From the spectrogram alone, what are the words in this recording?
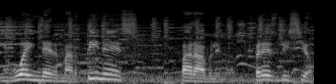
y Weiner Martínez para Hablemos Presvisión.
